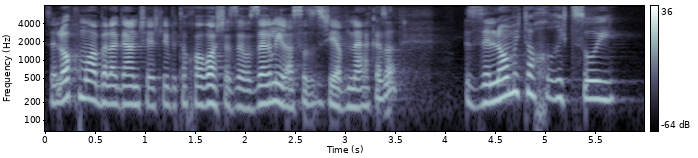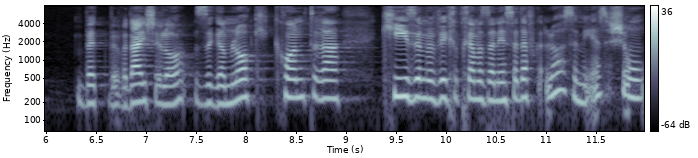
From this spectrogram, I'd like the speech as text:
זה לא כמו הבלגן שיש לי בתוך הראש, אז זה עוזר לי לעשות איזושהי הבניה כזאת. זה לא מתוך ריצוי בוודאי שלא, זה גם לא כקונטרה, כי זה מביך אתכם, אז אני אעשה דווקא, לא, זה מאיזשהו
